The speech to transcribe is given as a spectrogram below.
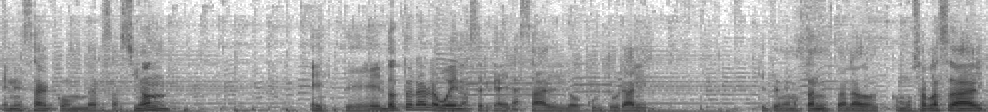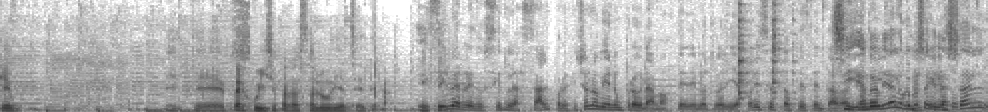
en esa conversación, este, el doctor habla, bueno, acerca de la sal, lo cultural que tenemos tan instalado como usar la sal, que este, perjuicios para la salud y etcétera. ¿Le sirve reducir la sal? Por ejemplo, yo lo vi en un programa usted el otro día, por eso está usted sentado. Sí, acá. en realidad lo que pasa es que la sal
